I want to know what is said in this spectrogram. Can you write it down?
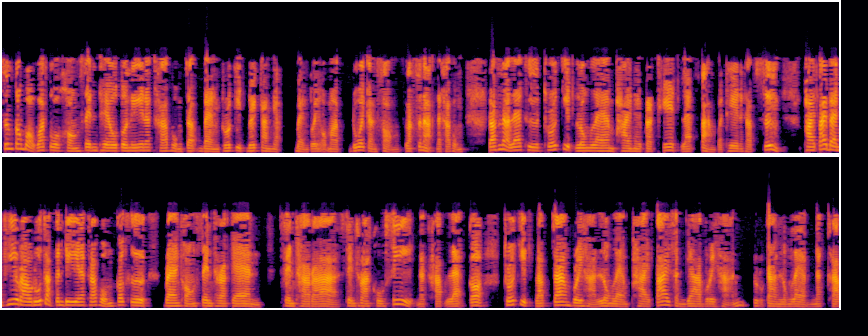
ซึ่งต้องบอกว่าตัวของ CENTEL ตัวนี้นะครับ ผมจะแบ่งธุรกิจด้วยกันเนี่ย แบ่งตัวเองออกมาด้วยกันสองลักษณะนะครับผมลักษณะแรกคือธุรกิจโรงแรมภายในประเทศและต่างประเทศนะครับ ซึ่งภายใต้แบรนด์ที่เรารู้จักกันดีนะครับ ผมก็คือแบรนด์ของเซ็นทาราแกรนด์ เซ็นทาราเซ็นทราโคซี่นะครับ และก็ธุรกิจรับจ้างบริหารโรงแรมภายใต้สัญญาบริหารการโรงแรมนะครับ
